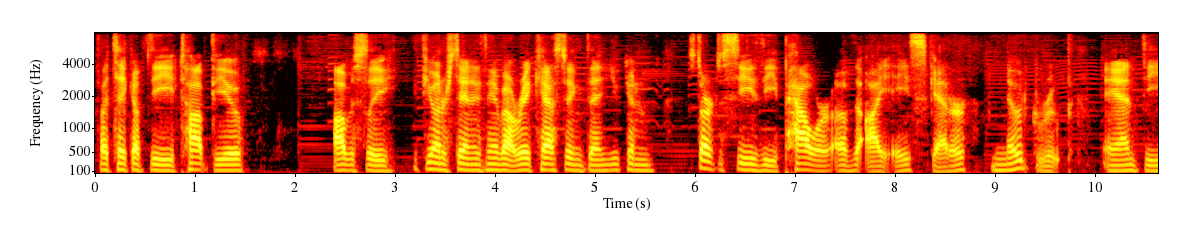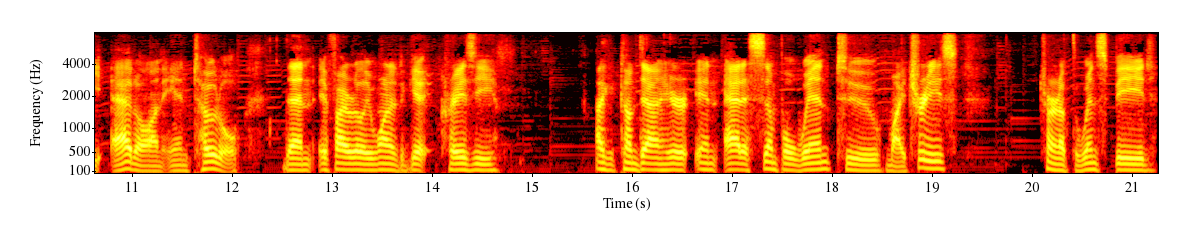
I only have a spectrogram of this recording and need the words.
if I take up the top view, obviously, if you understand anything about raycasting, then you can start to see the power of the IA scatter node group and the add-on in total. Then if I really wanted to get crazy, I could come down here and add a simple wind to my trees, turn up the wind speed,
